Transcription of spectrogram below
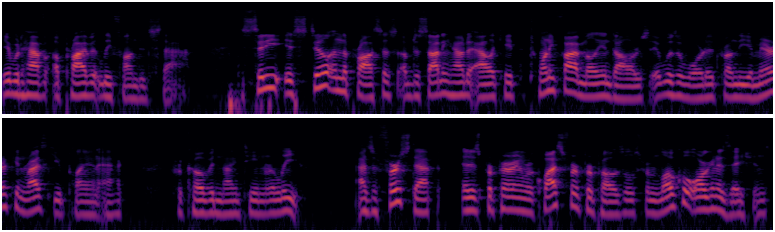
It would have a privately funded staff. The city is still in the process of deciding how to allocate the $25 million it was awarded from the American Rescue Plan Act for COVID 19 relief. As a first step, it is preparing requests for proposals from local organizations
